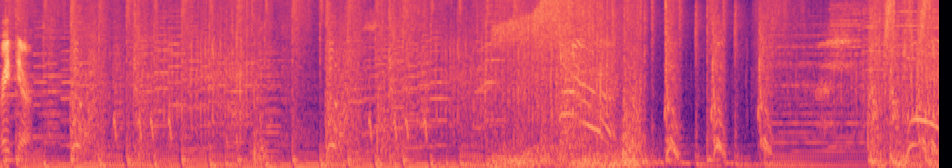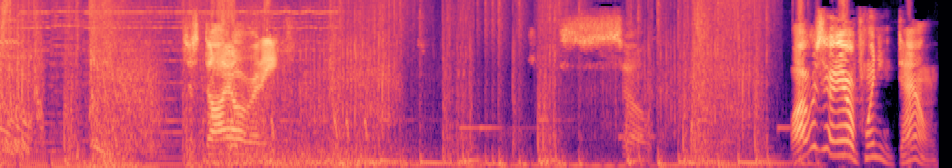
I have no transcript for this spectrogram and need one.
Right there. Just die already. So... Why was there an arrow pointing down?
